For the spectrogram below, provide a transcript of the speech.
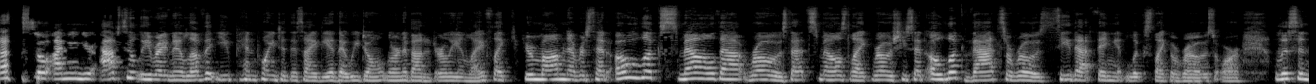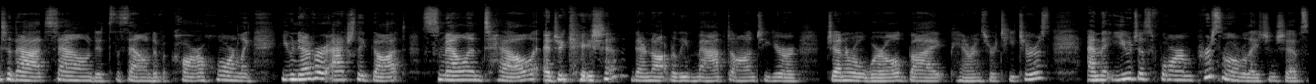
so, I mean, you're absolutely right. And I love that you pinpointed this idea that we don't learn about it early in life. Like your mom never said, Oh, oh, look, smell that rose. That smells like rose. She said, oh, look, that's a rose. See that thing? It looks like a rose. Or listen to that sound. It's the sound of a car horn. Like you never actually got smell and tell education. They're not really mapped onto your general world by parents or teachers. And that you just form personal relationships,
